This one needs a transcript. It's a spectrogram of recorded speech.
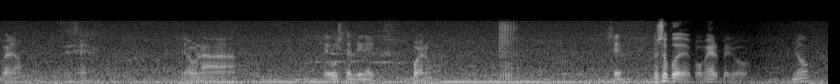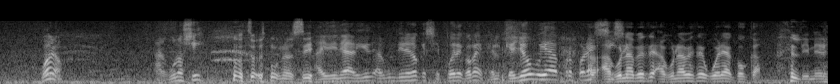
Bueno, sí. Era una. ¿Te gusta el dinero? Bueno, ¿Sí? no se puede comer, pero. No. Bueno, algunos sí. Otros unos sí. Hay dinero, hay algún dinero que se puede comer. El que yo voy a proponer sí algunas veces, algunas veces huele a coca el dinero.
